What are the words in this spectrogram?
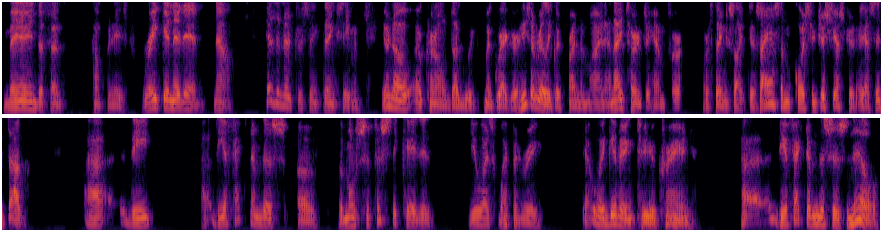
main defense companies, raking it in. Now, here's an interesting thing, Stephen. You know uh, Colonel Doug Macgregor. He's a really good friend of mine, and I turn to him for for things like this. I asked him a question just yesterday. I said, Doug, uh, the uh, the effectiveness of the most sophisticated U.S. weaponry that we're giving to Ukraine, uh, the effectiveness is nil.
